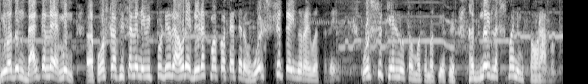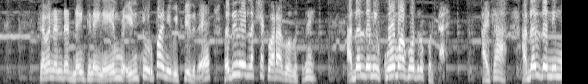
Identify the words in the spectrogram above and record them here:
ನೀವು ಅದನ್ನ ಬ್ಯಾಂಕಲ್ಲೇ ಐ ಮೀನ್ ಪೋಸ್ಟ್ ಆಫೀಸಲ್ಲೇ ನೀವು ಇಟ್ಬಿಟ್ಟಿದ್ರೆ ಅವರೇ ಡಿಡಕ್ಟ್ ಮಾಡ್ಕೊತಾ ಇರ್ತಾರೆ. ವರ್ಷಕ್ಕೆ ಐನೂರ ಐವತ್ತು ರೀ. ವರ್ಷಕ್ಕೆ ಏಳ್ನೂರ ತೊಂಬತ್ತೊಂಬತ್ತು ಇವತ್ತು ಹದಿನೈದು ಲಕ್ಷ ರೂಪಾಯಿ ನಿಮ್ಗೆ ಕವರ್ ಆಗುತ್ತೆ ಸೆವೆನ್ ಹಂಡ್ರೆಡ್ ನೈಂಟಿ ನೈನ್ ಎಂಟು ರೂಪಾಯಿ ನೀವು ಇಟ್ಟಿದ್ರೆ ಹದಿನೈದು ಲಕ್ಷ ಕವರ್ ಆಗೋಗುತ್ತೆ ಅದಲ್ಲದೆ ನೀವು ಕೋಮಾಗ ಹೋದ್ರು ಕೊಡ್ತಾರೆ. ಆಯ್ತಾ? ಅದಲ್ಲದೆ ನಿಮ್ಮ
